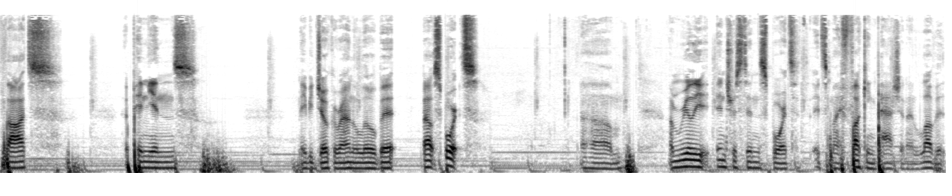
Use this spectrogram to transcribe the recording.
thoughts, opinions, maybe joke around a little bit about sports. Um, I'm really interested in sports. It's my fucking passion. I love it.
